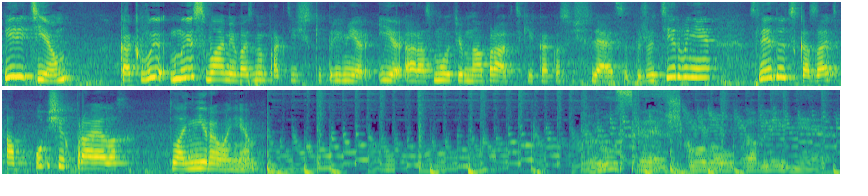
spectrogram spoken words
Перед тем, как вы, мы с вами возьмем практический пример и рассмотрим на практике, как осуществляется бюджетирование, следует сказать об общих правилах планирования. Русская школа управления.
